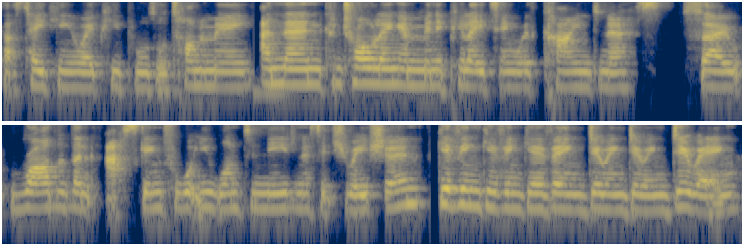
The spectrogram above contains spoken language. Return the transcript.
That's taking away people's autonomy and then controlling and manipulating with kindness so rather than asking for what you want and need in a situation, giving, giving, giving, doing, doing, doing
